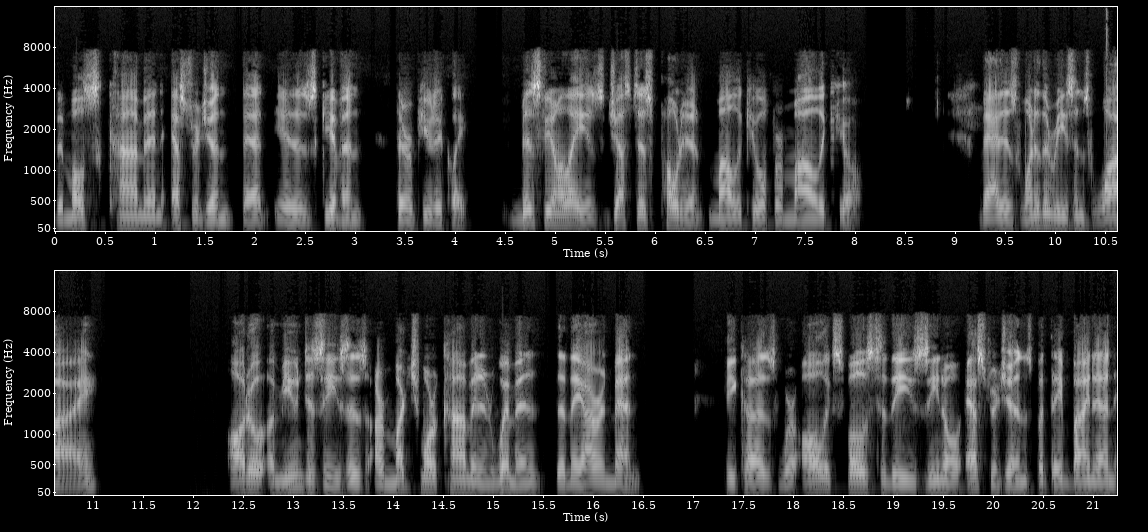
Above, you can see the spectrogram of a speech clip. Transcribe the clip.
the most common estrogen that is given therapeutically bisphenol A is just as potent molecule for molecule. That is one of the reasons why autoimmune diseases are much more common in women than they are in men because we're all exposed to these xenoestrogens, but they bind on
